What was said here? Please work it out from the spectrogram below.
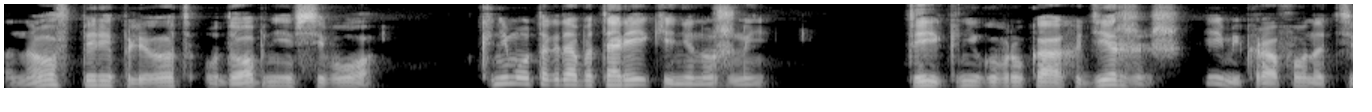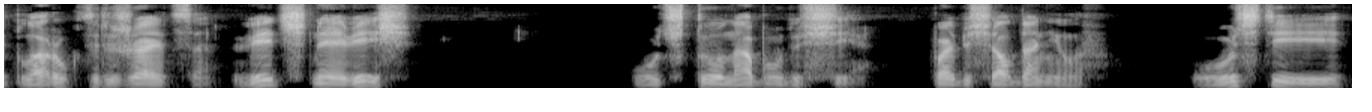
Но в переплет удобнее всего. К нему тогда батарейки не нужны. Ты книгу в руках держишь и микрофон от тепла рук заряжается. Вечная вещь учту на будущее пообещал данилов. Учти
